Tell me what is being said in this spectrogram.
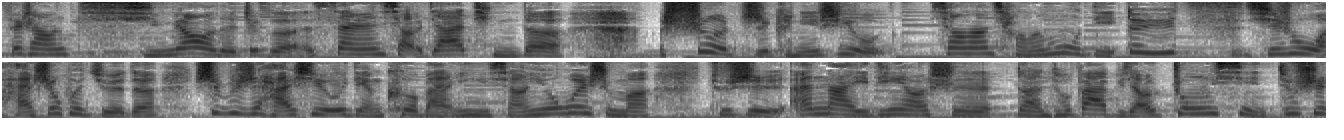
非常奇妙的这个三人小家庭的设置，肯定是有相当强的目的。对于此，其实我还是会觉得是不是还是有一点刻板印象？因为为什么就是安娜一定要是短头发比较中性，就是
